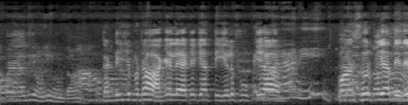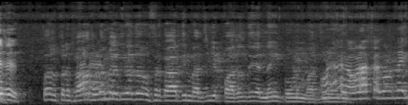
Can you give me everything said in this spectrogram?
ਅਪ੍ਰੈਲ ਦੀ ਹੋਣੀ ਹੁਣ ਗਾਂ ਗੱਡੀ 'ਚ ਬਿਠਾ ਕੇ ਲੈ ਕੇ ਗਿਆ ਤੇਲ ਫੂਕਿਆ। ਨਾ ਨਹੀਂ 500 ਰੁਪਿਆ ਦੇ ਦੇ ਫਿਰ। ਤੁਹਾਨੂੰ ਤਨਖਾਹ ਥੋੜਾ ਮਿਲਦੀ ਉਹ ਤਾਂ ਸਰਕਾਰ ਦੀ ਮਰਜ਼ੀ ਹੈ ਪਾ ਦਿੰਦੇ ਆ ਨਹੀਂ ਪਾਉਣ ਮਰਜ਼ੀ ਆ। ਰੌਲਾ ਕਦੋਂ ਦਾ ਇਹ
